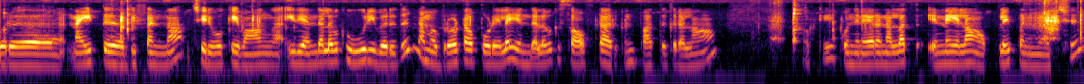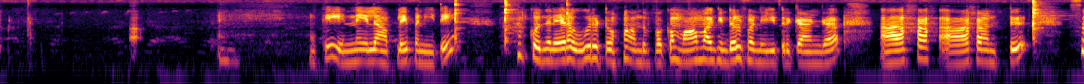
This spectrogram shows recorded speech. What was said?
ஒரு நைட்டு டிஃபன் தான் சரி ஓகே வாங்க. இது எந்த அளவுக்கு ஊறி வருது? நம்ம புரோட்டா போடையில் எந்த அளவுக்கு சாஃப்டாக இருக்குன்னு பார்த்துக்கிறலாம். ஓகே கொஞ்சம் நேரம் நல்லா எண்ணெயெல்லாம் அப்ளை பண்ணியாச்சு. ஓகே எண்ணெயெல்லாம் அப்ளை பண்ணிகிட்டே கொஞ்ச நேரம் ஊறட்டும். அந்த பக்கம் மாமா கிண்டல் பண்ணிக்கிட்டு இருக்காங்க. ஆஹா ஆஹான்ட்டு. ஸோ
